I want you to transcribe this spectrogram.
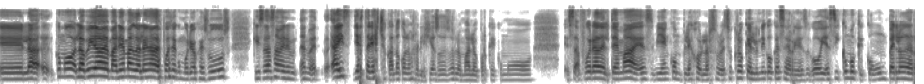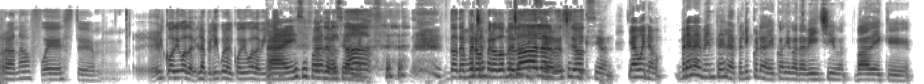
eh, la, como la vida de María Magdalena después de que murió Jesús, quizás ahí ya estarías chocando con los religiosos, eso es lo malo, porque como es afuera del tema es bien complejo hablar sobre eso. Creo que el único que se arriesgó y así como que con un pelo de rana fue este el código de la película El Código da Vinci. Ahí se fueron donde da- donde, No, pero, mucha- pero donde da la ficción, ilusión ficción. Ya bueno, brevemente la película del Código da Vinci va de que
